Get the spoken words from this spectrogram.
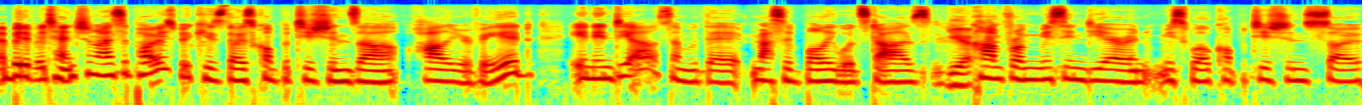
a bit of attention, I suppose, because those competitions are highly revered in India. Some of the massive Bollywood stars Yep. come from Miss India and Miss World competitions. So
